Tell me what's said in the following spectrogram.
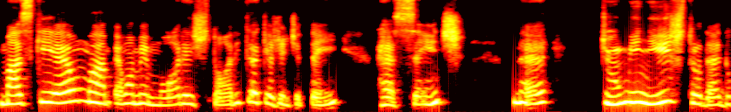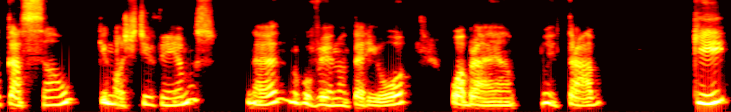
mas que é uma, é uma memória histórica que a gente tem recente, né, de um ministro da Educação que nós tivemos né, no governo anterior, o Abraham Weintraub, que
